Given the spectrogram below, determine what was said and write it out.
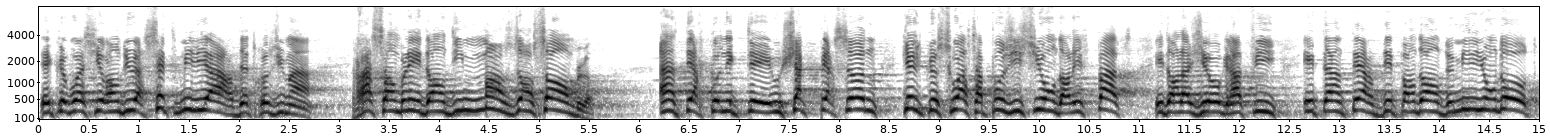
et que voici rendu à 7 milliards d'êtres humains, rassemblés dans d'immenses ensembles, interconnectés, où chaque personne, quelle que soit sa position dans l'espace et dans la géographie, est interdépendante de millions d'autres.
